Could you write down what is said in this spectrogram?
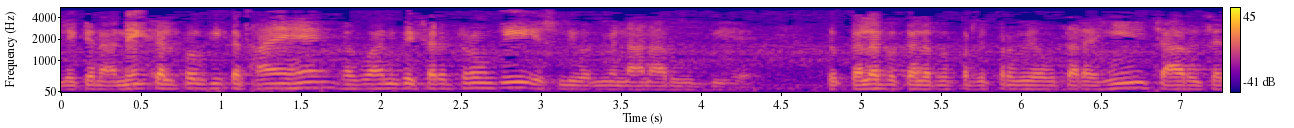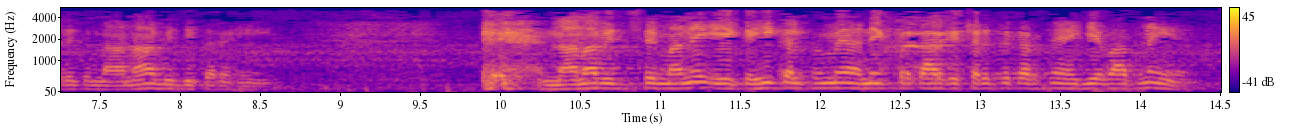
लेकिन अनेक कल्पों की कथाएँ हैं भगवान के चरित्रों की, इसलिए उनमें नाना रूप भी है। तो कल्प कल्प प्रव्यवतर ही, चारु चरित्र नाना विधि कर ही। नाना विधि से माने एक ही कल्प में अनेक प्रकार के चरित्र करते हैं, ये बात नहीं है।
